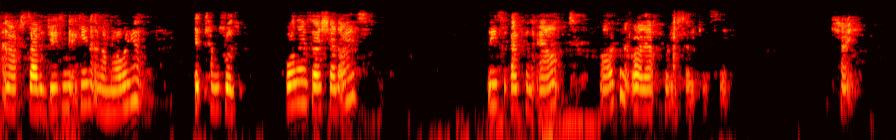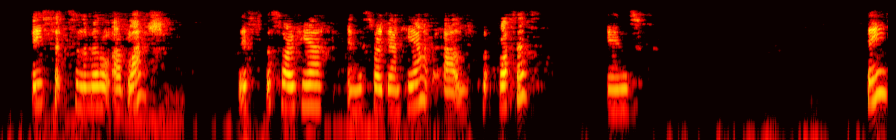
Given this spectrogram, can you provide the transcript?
and I've started using it again and I'm loving it. It comes with all those eyeshadows. These open out. I'll open it right out for you so you can see. Okay. These six in the middle are blush. This this row here and this row down here are lip glosses. And these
